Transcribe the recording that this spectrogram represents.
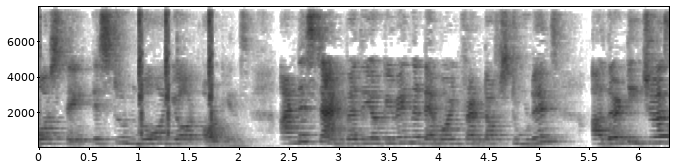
Foremost thing is to know your audience. Understand whether you're giving the demo in front of students, other teachers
